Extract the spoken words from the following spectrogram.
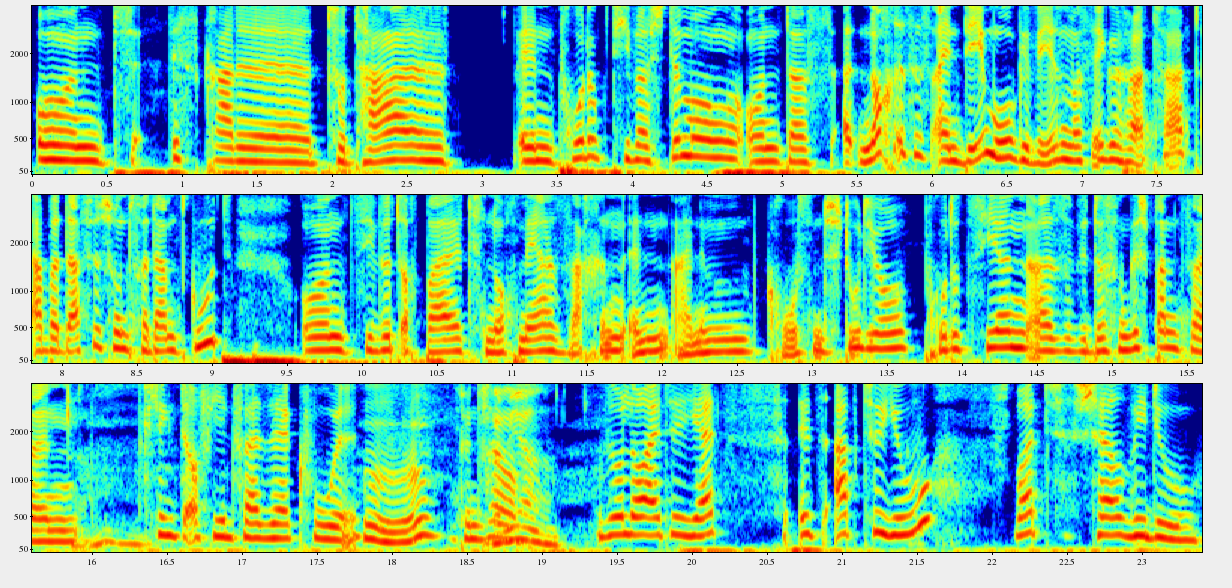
und ist gerade total in produktiver Stimmung und das äh, noch ist es ein Demo gewesen, was ihr gehört habt, aber dafür schon verdammt gut und sie wird auch bald noch mehr Sachen in einem großen Studio produzieren, also wir dürfen gespannt sein. Klingt auf jeden Fall sehr cool. Mhm, Finde ich auch. Ja. So Leute, jetzt it's up to you. What shall we do?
